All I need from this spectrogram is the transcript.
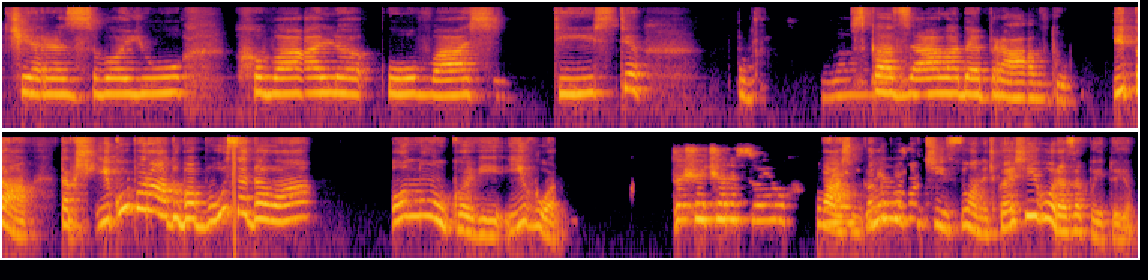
через свою хвалькувастість сказала неправду. І так, так щ- яку пораду бабуся дала онукові, Єгор? То, що через свою Пашенька, ну хвилювання помовчи, сонечко, я ще Єгора запитую.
